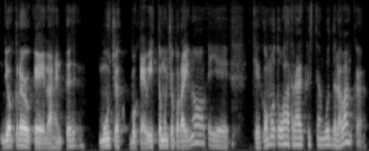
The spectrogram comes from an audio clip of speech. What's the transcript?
yo creo que la gente, muchos, porque he visto mucho por ahí, no, que, que cómo tú vas a traer a Christian Wood de la banca.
